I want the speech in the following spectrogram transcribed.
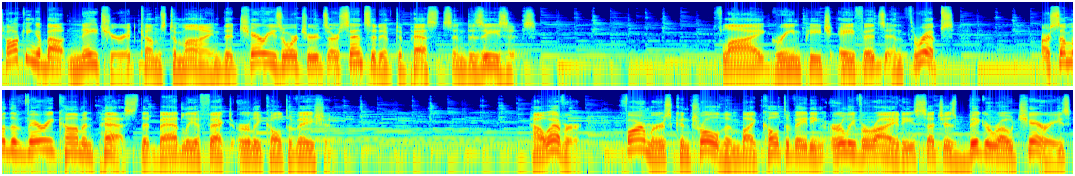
Talking about nature, it comes to mind that cherries orchards are sensitive to pests and diseases. Fly, green peach aphids, and thrips are some of the very common pests that badly affect early cultivation. However, farmers control them by cultivating early varieties such as Bigarreau cherries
